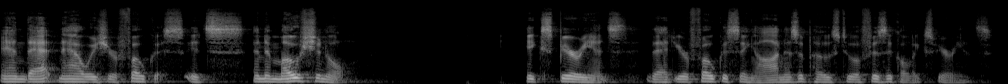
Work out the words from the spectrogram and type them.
and that now is your focus. It's an emotional experience that you're focusing on as opposed to a physical experience.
